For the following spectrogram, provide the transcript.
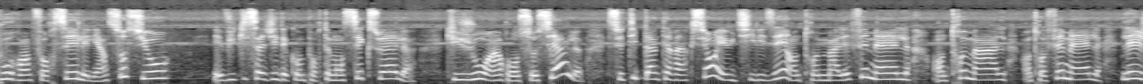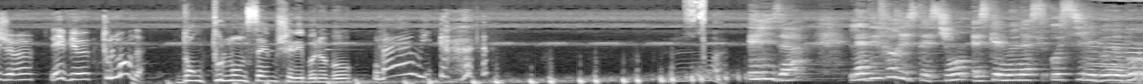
pour renforcer les liens sociaux. Et vu qu'il s'agit de comportements sexuels qui jouent un rôle social, ce type d'interaction est utilisé entre mâles et femelles, entre mâles, entre femelles, les jeunes, les vieux, tout le monde. Donc tout le monde s'aime chez les bonobos Bah oui. Elisa, la déforestation, est-ce qu'elle menace aussi les bonobos?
